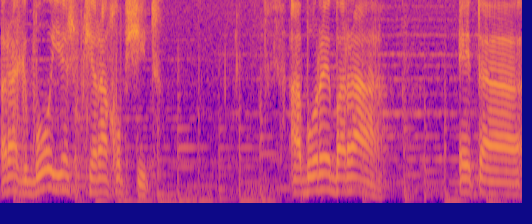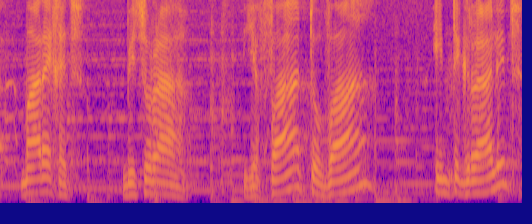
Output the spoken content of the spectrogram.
רק בו יש בחירה חופשית. הבורא ברא את המערכת בצורה יפה, טובה, אינטגרלית,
